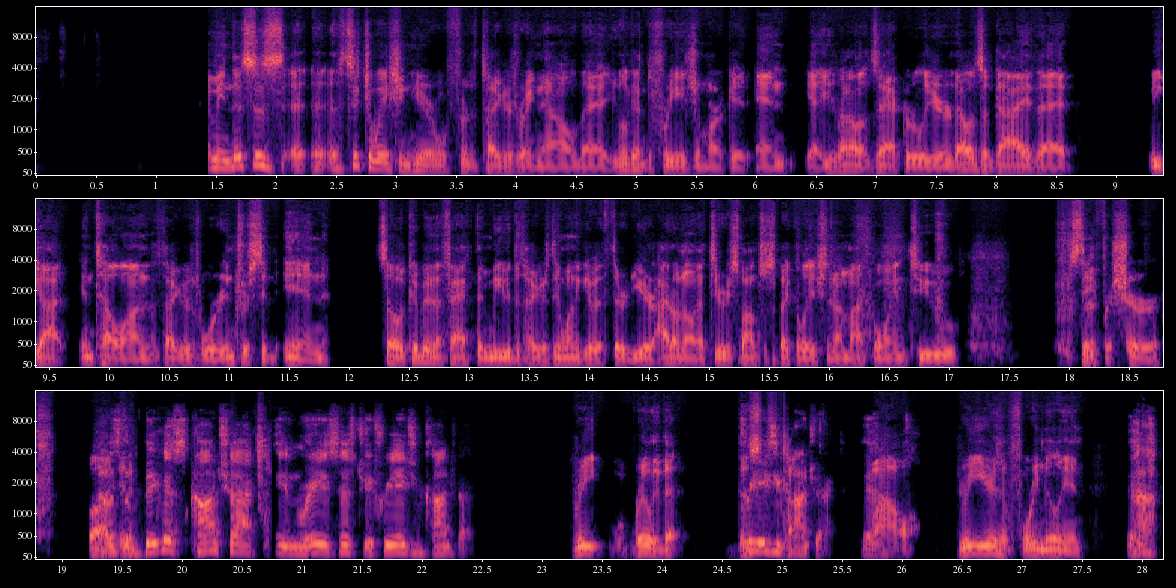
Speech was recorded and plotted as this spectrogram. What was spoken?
I mean, this is a, a, situation here for the Tigers right now that you look at the free agent market, and yeah, you talked about Zach earlier. That was a guy that we got intel on the Tigers were interested in. So it could be the fact that maybe the Tigers didn't want to give a third year. I don't know. That's irresponsible speculation. I'm not going to say for sure. But that was the it, biggest contract in Rays history, free agent contract. Three really that free agent con- contract. Yeah. Wow. Three years and 40 million. Yeah.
